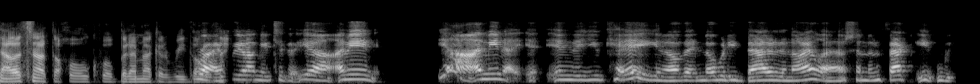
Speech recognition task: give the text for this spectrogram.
Now that's not the whole quote, but I'm not going to read the whole Right. We don't need to go. Yeah. I mean, yeah. I mean, in the UK, you know, that nobody batted an eyelash, and in fact, we,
